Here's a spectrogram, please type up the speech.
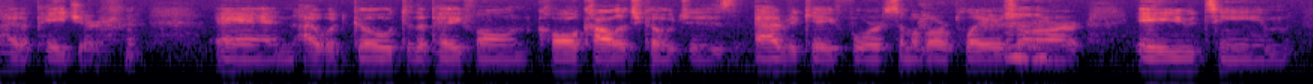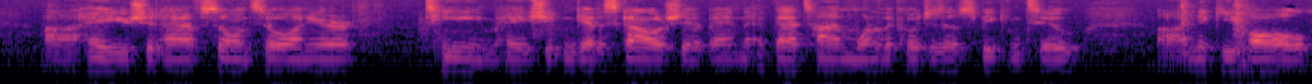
I had a pager. and I would go to the payphone, call college coaches, advocate for some of our players mm-hmm. on our AU team. Uh, hey, you should have so and so on your team. Hey, she can get a scholarship. And at that time, one of the coaches I was speaking to, uh, Nikki Hall,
